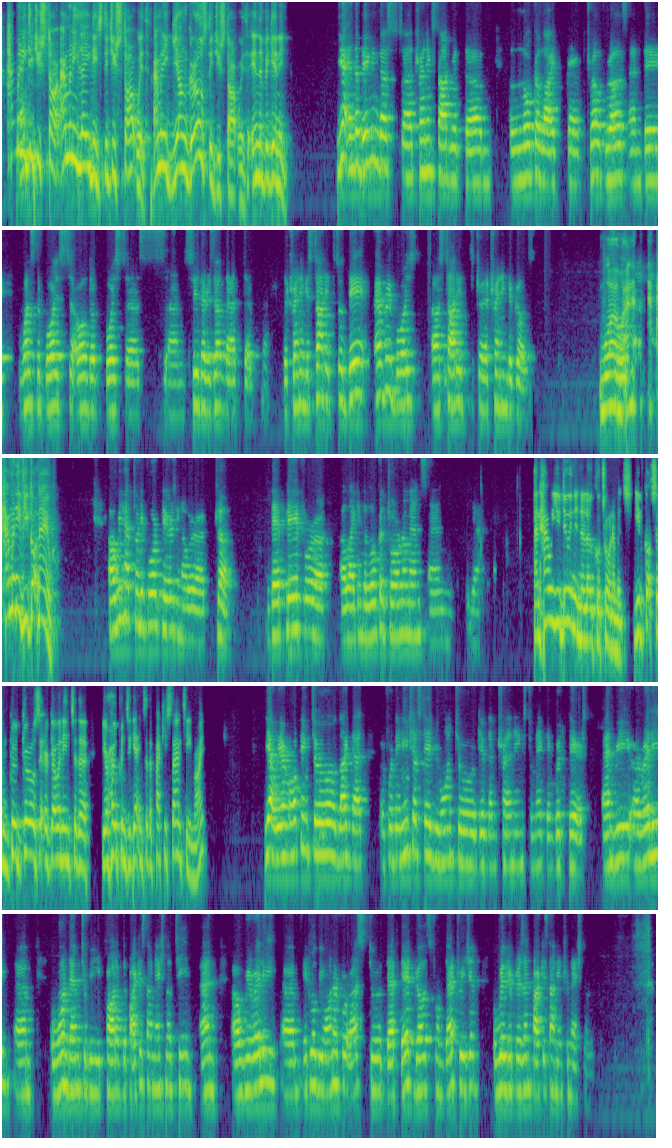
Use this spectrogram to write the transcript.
How many did you start? How many ladies did you start with? How many young girls did you start with in the beginning? Yeah, in the beginning, the uh, training start with um, local like uh, 12 girls, and they once the boys, all the boys uh, um, see the result that the training is started. So they every boys uh, started training the girls. Whoa! So, and how many have you got now? Uh, we have 24 players in our uh, club. They play for like in the local tournaments and yeah. And how are you doing in the local tournaments? You've got some good girls that are going into the. You're hoping to get into the Pakistan team, right? Yeah, we are hoping to like that. For the initial stage, we want to give them trainings to make them good players, and we really um, want them to be part of the Pakistan national team. And uh, we really, um, it will be honor for us to that that girls from that region will represent Pakistan internationally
